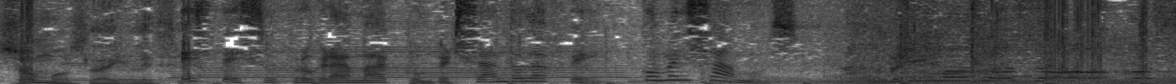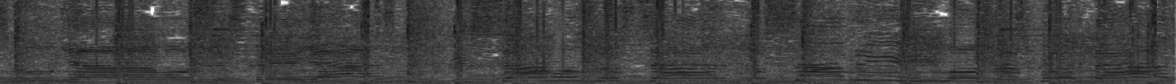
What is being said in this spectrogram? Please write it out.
somos la iglesia. Este es su programa Conversando la Fe. Comenzamos. Abrimos los ojos, soñamos estrellas, pisamos los charcos, abrimos las puertas,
